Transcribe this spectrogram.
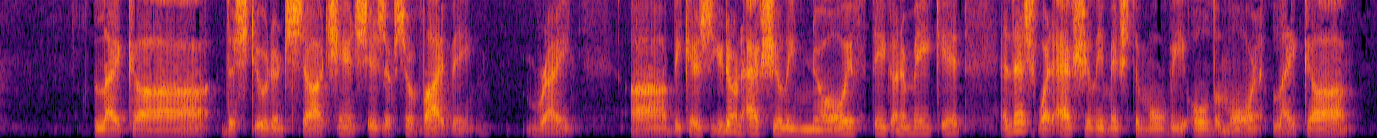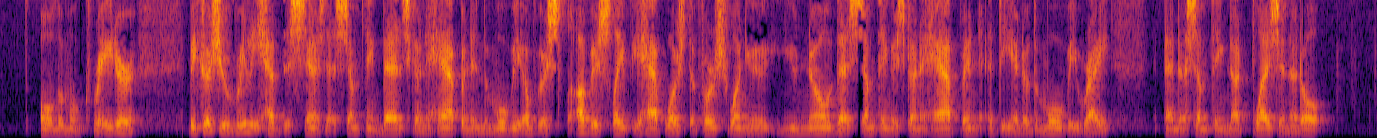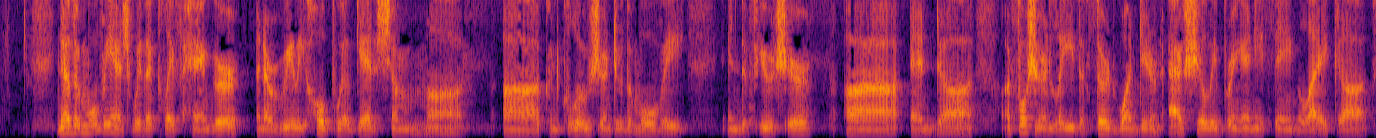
like uh, the students' uh, chances of surviving, right? Uh, because you don't actually know if they're gonna make it, and that's what actually makes the movie all the more like uh, all the more greater because you really have the sense that something bad is going to happen in the movie. Obviously, if you have watched the first one, you you know that something is going to happen at the end of the movie, right? And uh, something not pleasant at all. Now the movie ends with a cliffhanger, and I really hope we'll get some uh, uh, conclusion to the movie in the future. Uh, and uh, unfortunately, the third one didn't actually bring anything like uh,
